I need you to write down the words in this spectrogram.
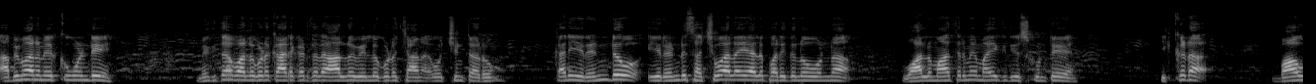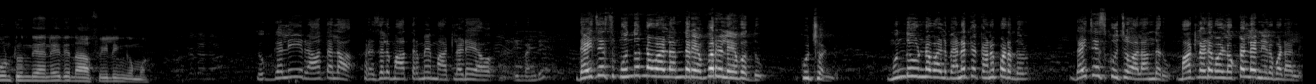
అభిమానం ఎక్కువ ఉండి మిగతా వాళ్ళు కూడా కార్యకర్తలు వాళ్ళు వీళ్ళు కూడా చాలా వచ్చింటారు. కానీ ఈ రెండు ఈ రెండు సచివాలయాల పరిధిలో ఉన్న వాళ్ళు మాత్రమే మైక్ తీసుకుంటే ఇక్కడ బాగుంటుంది అనేది నా ఫీలింగ్ అమ్మా. తుగ్గలి రాతల ప్రజలు మాత్రమే మాట్లాడే ఇవ్వండి. దయచేసి ముందున్న వాళ్ళందరూ ఎవ్వరు లేవద్దు. కూర్చోండి. ముందు ఉన్న వాళ్ళు వెనక కనపడదు. దయచేసి కూర్చోవాలి అందరూ మాట్లాడే వాళ్ళు ఒక్కళ్ళే నిలబడాలి.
